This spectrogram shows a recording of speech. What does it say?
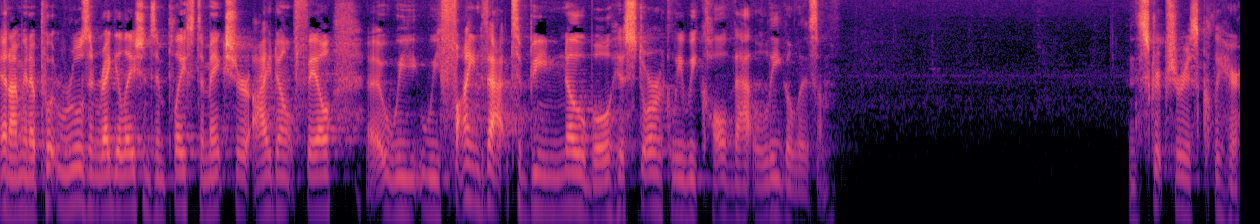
And I'm going to put rules and regulations in place to make sure I don't fail. Uh, we, we find that to be noble. Historically, we call that legalism. And the scripture is clear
